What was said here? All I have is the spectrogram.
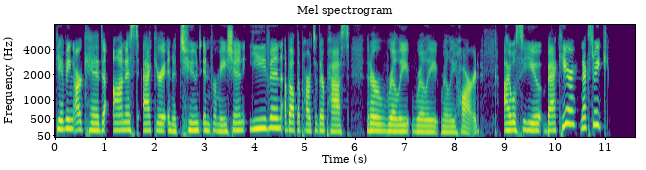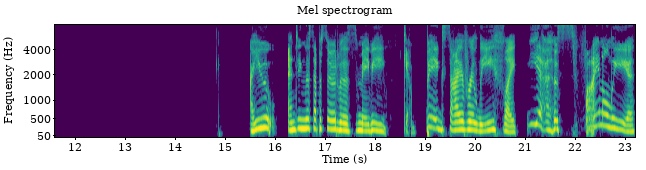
giving our kids honest, accurate, and attuned information, even about the parts of their past that are really, really, really hard. I will see you back here next week. Are you ending this episode with maybe a big sigh of relief like, yes, finally,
